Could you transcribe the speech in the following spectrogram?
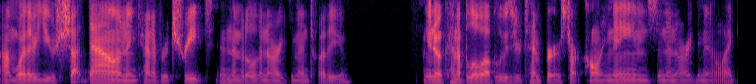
um, whether you shut down and kind of retreat in the middle of an argument, whether you, you know, kind of blow up, lose your temper, start calling names in an argument. Like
